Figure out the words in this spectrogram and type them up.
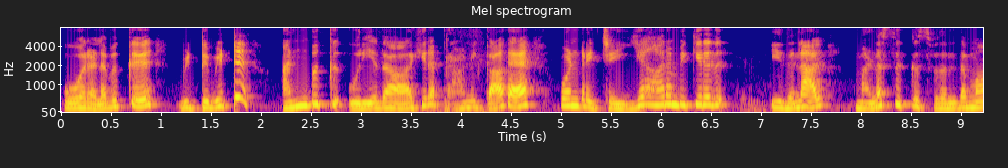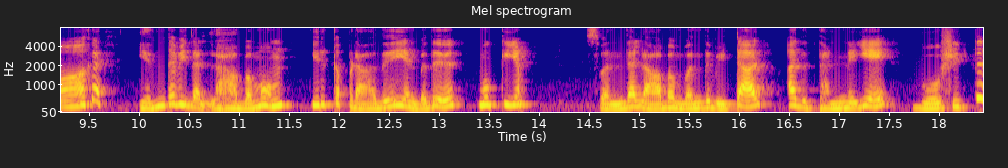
ஓரளவுக்கு விட்டுவிட்டு அன்புக்கு உரியதாகிற பிராணிக்காக ஒன்றை செய்ய ஆரம்பிக்கிறது. இதனால் மனசுக்கு சுதந்தமாக எந்தவித லாபமும் இருக்கப்படாது என்பது முக்கியம். சொந்த லாபம் வந்துவிட்டால் அது தன்னையே போஷித்து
